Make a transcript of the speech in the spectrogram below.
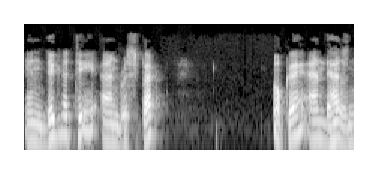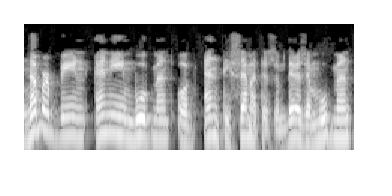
in dignity and respect. Okay, and there has never been any movement of anti Semitism. There is a movement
